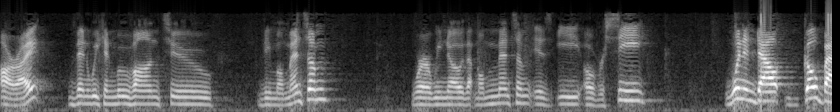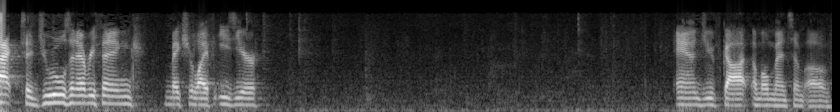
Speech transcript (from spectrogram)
All right, then we can move on to the momentum, where we know that momentum is E over C. When in doubt, go back to joules and everything. Makes your life easier. And you've got a momentum of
